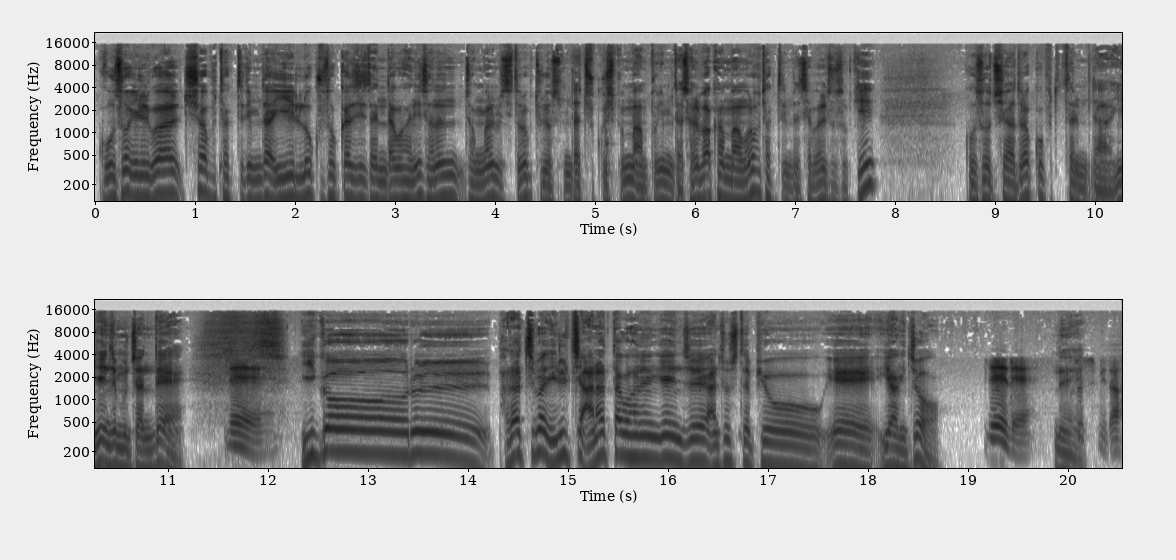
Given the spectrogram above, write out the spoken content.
고소 일괄 취하 부탁드립니다. 이 일로 구속까지 된다고 하니 저는 정말 미치도록 두렵습니다. 죽고 싶은 마음뿐입니다. 절박한 마음으로 부탁드립니다. 제발 조속히 고소 취하도록 꼭 부탁드립니다. 이게 이제 문자인데 네. 이거를 받았지만 읽지 않았다고 하는 게 이제 안철수 대표의 이야기죠. 네, 네. 네. 그렇습니다.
